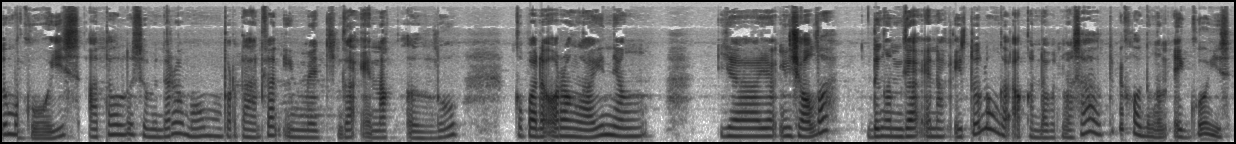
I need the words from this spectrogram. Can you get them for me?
Lu mau egois atau lu sebenarnya mau mempertahankan image gak enak lu kepada orang lain yang ya yang insya Allah dengan gak enak itu lu nggak akan dapat masalah. Tapi kalau dengan egois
